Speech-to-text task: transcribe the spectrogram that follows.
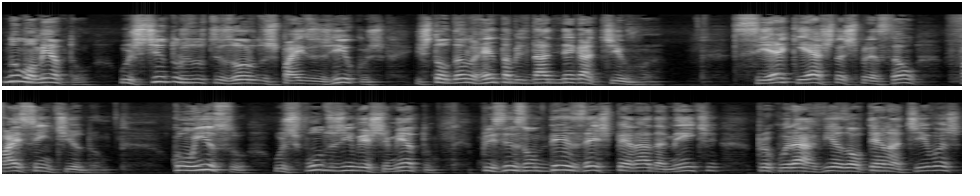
No momento, os títulos do Tesouro dos países ricos estão dando rentabilidade negativa. Se é que esta expressão faz sentido. Com isso, os fundos de investimento precisam desesperadamente procurar vias alternativas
